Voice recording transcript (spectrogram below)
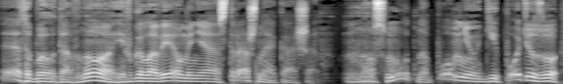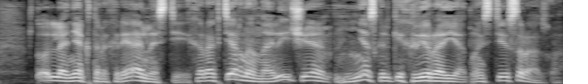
Это было давно, и в голове у меня страшная каша. Но смутно помню гипотезу, что для некоторых реальностей характерно наличие нескольких вероятностей сразу.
